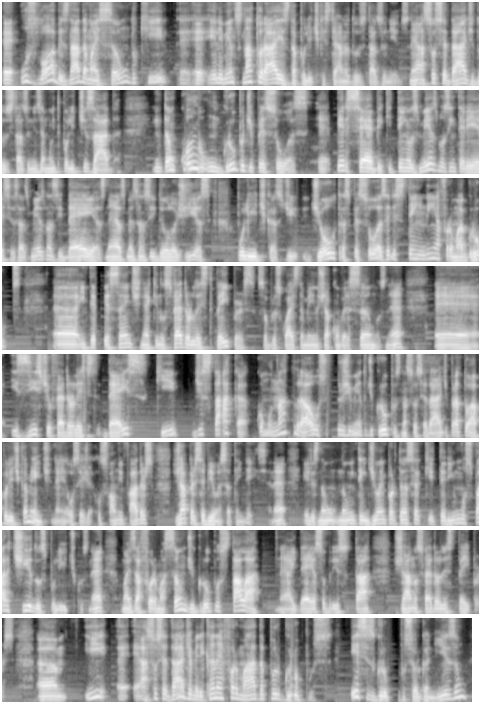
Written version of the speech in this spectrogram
É, os lobbies nada mais são do que é, é, elementos naturais da política externa dos Estados Unidos. Né? A sociedade dos Estados Unidos é muito politizada. Então, quando um grupo de pessoas é, percebe que tem os mesmos interesses, as mesmas ideias, né, as mesmas ideologias políticas de, de outras pessoas, eles tendem a formar grupos. É, interessante né, que nos Federalist Papers, sobre os quais também já conversamos, né, é, existe o Federalist 10, que destaca como natural o surgimento de grupos na sociedade para atuar politicamente, né? Ou seja, os Founding Fathers já percebiam essa tendência, né? Eles não, não entendiam a importância que teriam os partidos políticos, né? Mas a formação de grupos está lá, né? A ideia sobre isso está já nos Federalist Papers. Um, e é, a sociedade americana é formada por grupos. Esses grupos se organizam,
